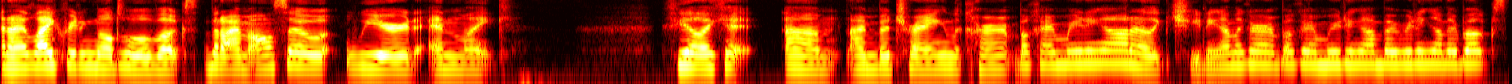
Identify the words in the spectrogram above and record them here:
And I like reading multiple books, but I'm also weird and like feel like it um I'm betraying the current book I'm reading on or like cheating on the current book I'm reading on by reading other books.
